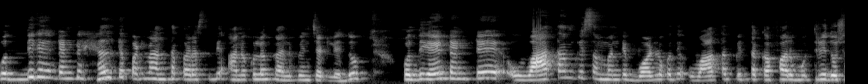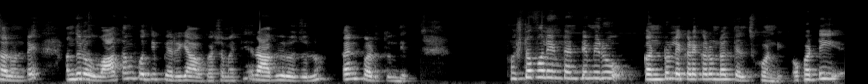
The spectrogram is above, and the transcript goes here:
కొద్దిగా ఏంటంటే హెల్త్ పట్ల అంత పరిస్థితి అనుకూలం కనిపించట్లేదు. కొద్దిగా ఏంటంటే వాతంకి సంబంధించి బాడీలో కొద్దిగా వాత పిత్త కఫాలు ము- త్రి దోషాలు ఉంటాయి. అందులో వాతం కొద్ది పెరిగే అవకాశం అయితే రాబోయే రోజుల్లో కనపడుతుంది. ఫస్ట్ ఆఫ్ ఆల్ ఏంటంటే మీరు కంట్రోల్ ఎక్కడెక్కడ ఉండాలో తెలుసుకోండి. ఒకటి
